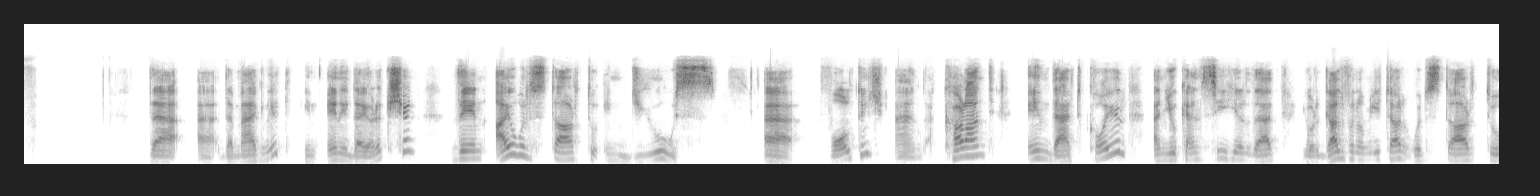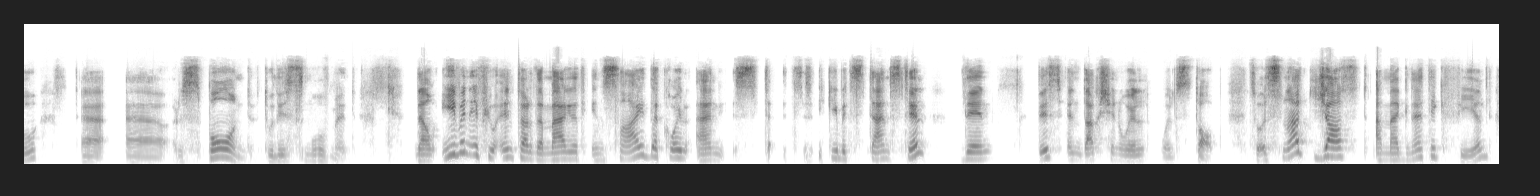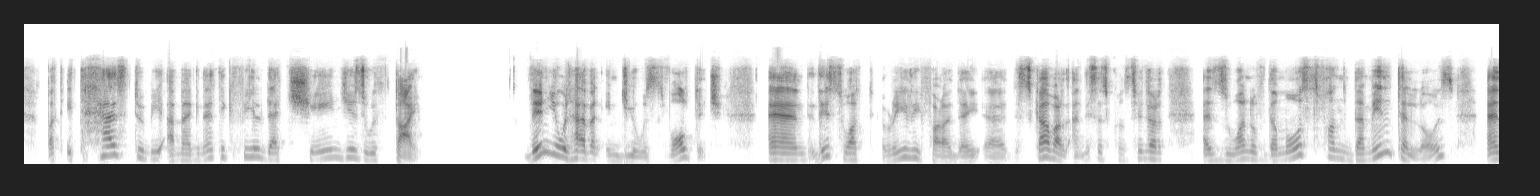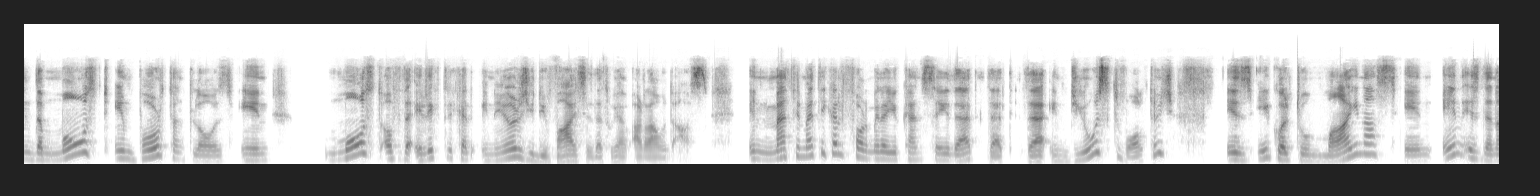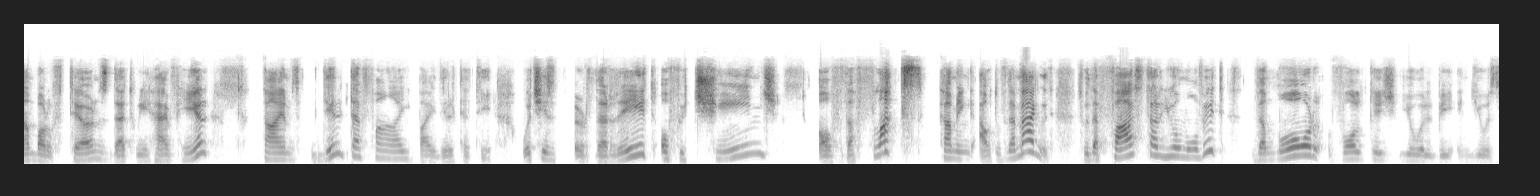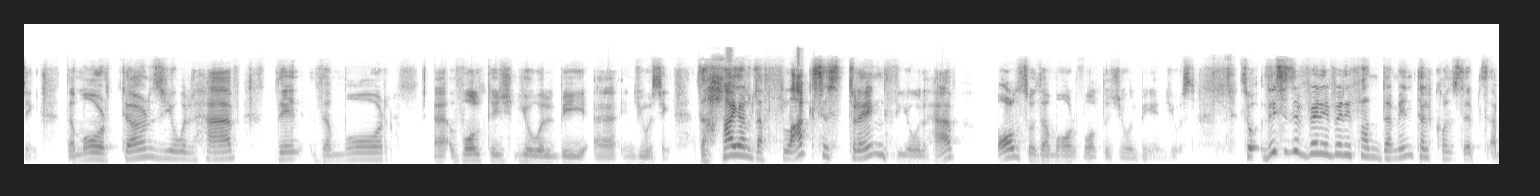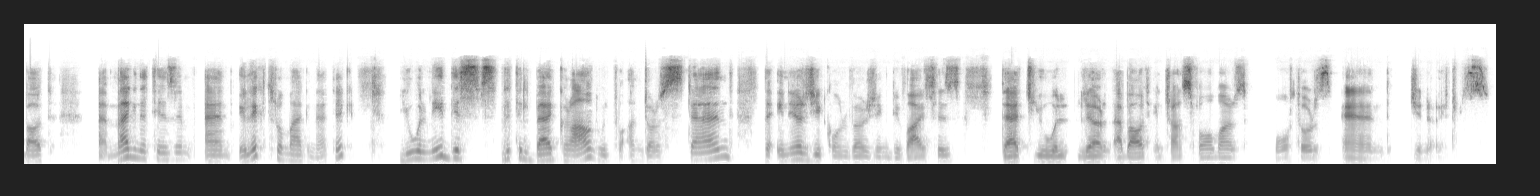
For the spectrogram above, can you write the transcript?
the uh, the magnet in any direction, then I will start to induce a voltage and a current in that coil and you can see here that your galvanometer would start to uh, uh, respond to this movement now even if you enter the magnet inside the coil and keep it stand still then this induction will will stop. So it's not just a magnetic field but it has to be a magnetic field that changes with time. Then you will have an induced voltage. And this is what really faraday uh, discovered and this is considered as one of the most fundamental laws and the most important laws in most of the electrical energy devices that we have around us. In mathematical formula, you can say that that the induced voltage is equal to minus n. n is the number of turns that we have here times delta phi by delta t, which is the rate of change of the flux coming out of the magnet. So the faster you move it, the more voltage you will be inducing. The more turns you will have, then the more uh, voltage you will be uh, inducing. The higher the flux strength you will have, also the more voltage you will be induced. So this is a very, very fundamental concepts about uh, magnetism and electromagnetic. You will need this little background to understand the energy converging devices that you will learn about in transformers, motors, and generators.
